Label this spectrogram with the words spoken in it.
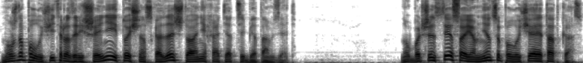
нужно получить разрешение и точно сказать, что они хотят тебе там взять. Но в большинстве своем немцы получают отказ,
